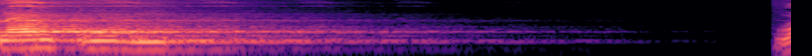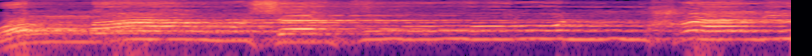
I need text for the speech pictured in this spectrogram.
لكم. والله شكور حليم.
